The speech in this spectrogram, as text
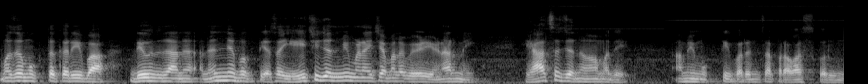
मज मुक्त करी बा देव जाण अनन्य भक्ती असं हेची जन्मी म्हणायची आम्हाला वेळ येणार नाही. ह्याच जन्मामध्ये आम्ही मुक्तीपर्यंतचा प्रवास करून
